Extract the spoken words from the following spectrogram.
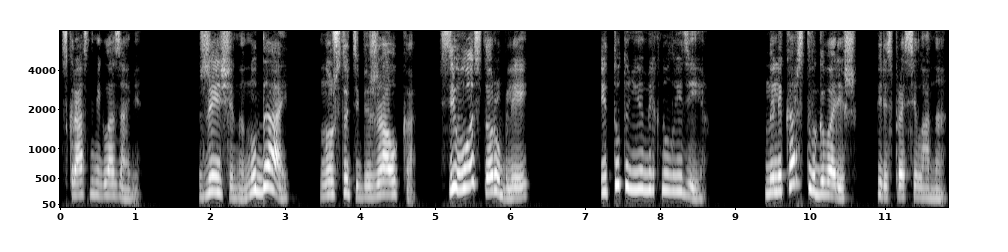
с красными глазами. «Женщина, ну дай! Ну что тебе жалко? Всего сто рублей!» И тут у нее мелькнула идея. «На лекарство, говоришь?» — переспросила она.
